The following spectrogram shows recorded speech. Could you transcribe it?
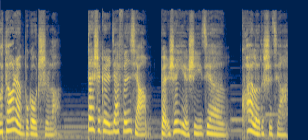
我当然不够吃了，但是跟人家分享本身也是一件快乐的事情啊。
